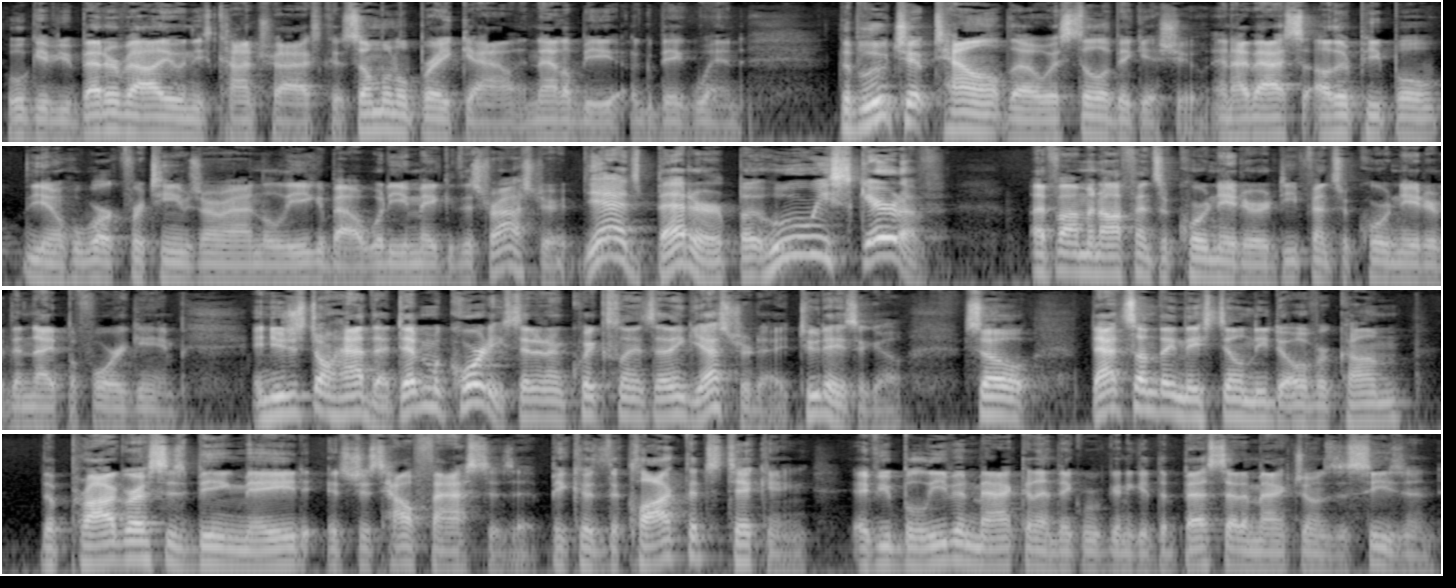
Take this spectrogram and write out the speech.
who will give you better value in these contracts because someone will break out, and that'll be a big win. The blue chip talent, though, is still a big issue. And I've asked other people, you know, who work for teams around the league about what do you make of this roster? Yeah, it's better, but who are we scared of? If I'm an offensive coordinator or defensive coordinator the night before a game, and you just don't have that. Devin McCourty said it on Quick Slants, I think yesterday, two days ago. So that's something they still need to overcome. The progress is being made. It's just how fast is it? Because the clock that's ticking, if you believe in Mac, and I think we're going to get the best out of Mac Jones this season,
